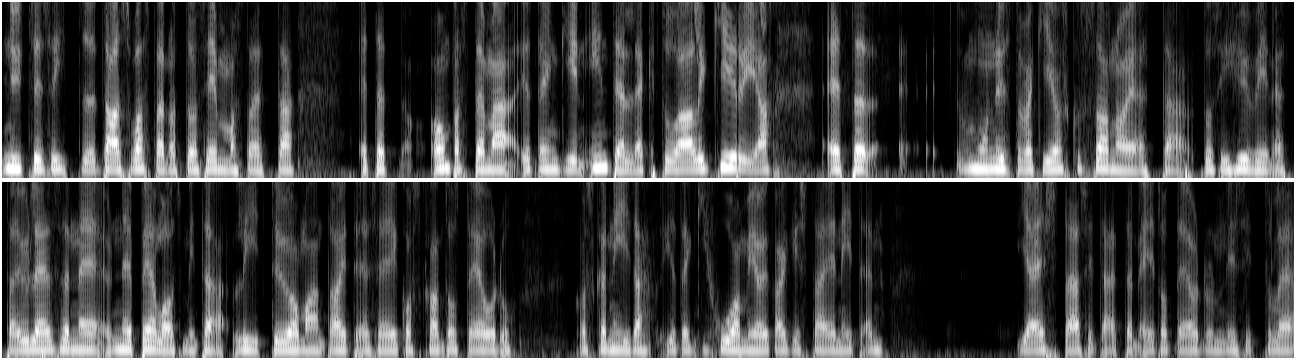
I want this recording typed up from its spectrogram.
nyt se sitten taas vastaanotto on semmoista, että että onpas tämä jotenkin intellektuaalikirja, että mun ystäväkin joskus sanoi, että tosi hyvin, että yleensä ne, ne pelot, mitä liittyy omaan taiteeseen, ei koskaan toteudu, koska niitä jotenkin huomioi kaikista eniten ja estää sitä, että ne ei toteudu, niin sitten tulee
